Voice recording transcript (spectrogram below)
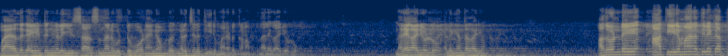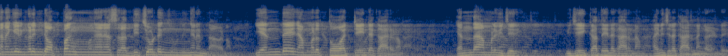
വയത് കഴിഞ്ഞിട്ട് നിങ്ങൾ ഈ സഹസ്രം വിട്ടു പോകുന്നതിന് മുമ്പ് നിങ്ങൾ ചില തീരുമാനം എടുക്കണം. എന്നാലേ കാര്യമുള്ളൂ. എന്നാലേ കാര്യമുള്ളൂ. അല്ലെങ്കിൽ എന്താ കാര്യം? അതുകൊണ്ട് ആ തീരുമാനത്തിലേക്ക് എത്തണമെങ്കിൽ നിങ്ങൾ എന്റെ ഒപ്പം ഇങ്ങനെ ശ്രദ്ധിച്ചുകൊണ്ട് ഇങ്ങനെ ഉണ്ടാകണം. എന്തേ നമ്മൾ തോറ്റതിന്റെ കാരണം? എന്താ നമ്മൾ വിജയി വിജയിക്കാത്തതിന്റെ കാരണം? അതിന് ചില കാരണങ്ങളുണ്ട്.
